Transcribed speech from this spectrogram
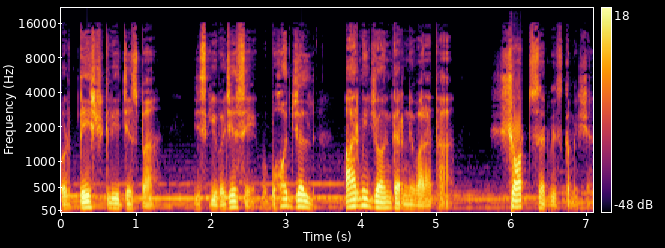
और देश के लिए जज्बा, जिसकी वजह से वो बहुत जल्द आर्मी ज्वाइन करने वाला था। Short service commission.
